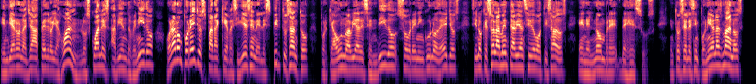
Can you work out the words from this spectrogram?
enviaron allá a Pedro y a Juan, los cuales, habiendo venido, oraron por ellos para que recibiesen el Espíritu Santo, porque aún no había descendido sobre ninguno de ellos, sino que solamente habían sido bautizados en el nombre de Jesús. Entonces les imponían las manos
